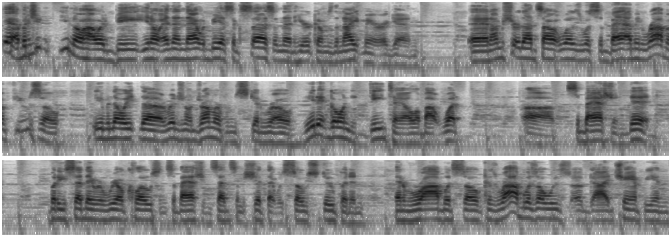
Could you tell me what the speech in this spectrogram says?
Yeah, but and, you you know how it'd be, you know, and then that would be a success, and then here comes the nightmare again. And I'm sure that's how it was with Sebastian. I mean, Rob Affuso even though he, the original drummer from Skid Row, he didn't go into detail about what uh, Sebastian did, but he said they were real close, and Sebastian said some shit that was so stupid, and and Rob was so because Rob was always a guy champion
